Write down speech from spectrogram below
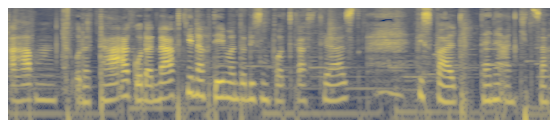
Abend oder Tag oder Nacht, je nachdem, wann du diesen Podcast hörst. Bis bald, deine Ankitzer.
